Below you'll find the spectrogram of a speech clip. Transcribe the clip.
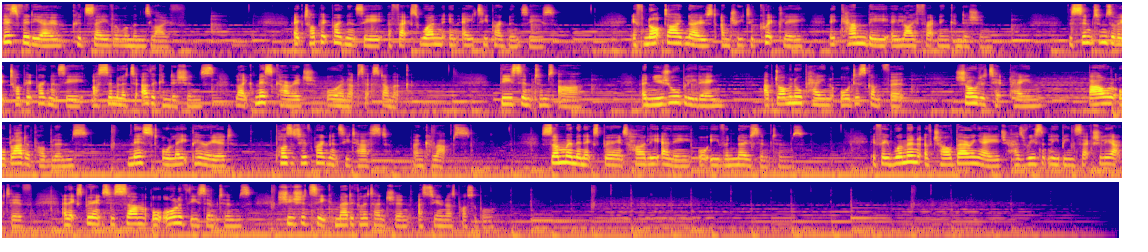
This video could save a woman's life. Ectopic pregnancy affects 1 in 80 pregnancies. If not diagnosed and treated quickly, it can be a life threatening condition. The symptoms of ectopic pregnancy are similar to other conditions like miscarriage or an upset stomach. These symptoms are unusual bleeding, abdominal pain or discomfort, shoulder tip pain, bowel or bladder problems, missed or late period, positive pregnancy test, and collapse. Some women experience hardly any or even no symptoms. If a woman of childbearing age has recently been sexually active and experiences some or all of these symptoms, she should seek medical attention as soon as possible.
